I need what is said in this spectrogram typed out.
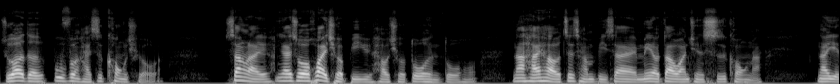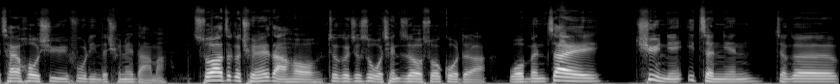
主要的部分还是控球了。上来应该说坏球比好球多很多哦。那还好这场比赛没有到完全失控了，那也才有后续复林的全垒打嘛。说到这个全垒打吼，这个就是我前几周有说过的啊。我们在去年一整年整个。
